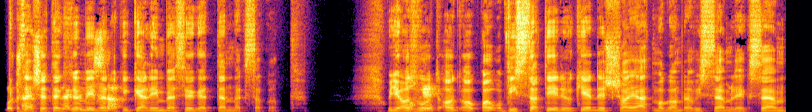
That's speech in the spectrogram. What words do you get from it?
bocsánat, az esetek zömében, vissza... akikkel én beszélgettem, megszakadt. Ugye az okay. volt, a, a, a visszatérő kérdés, saját magamra visszaemlékszem,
